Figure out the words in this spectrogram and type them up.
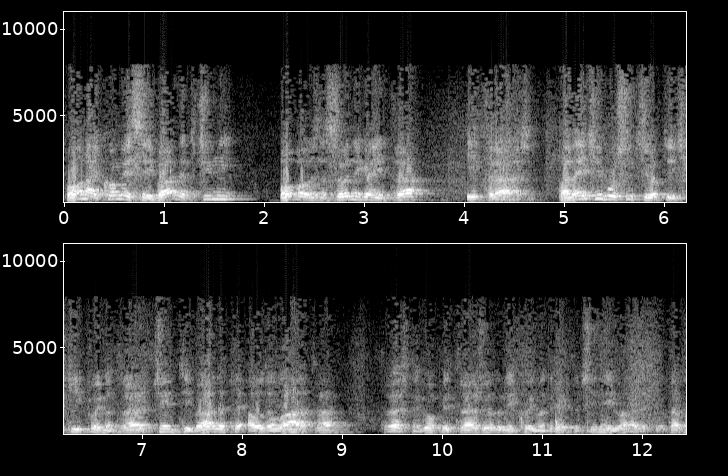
Pa onaj kome se ibadet čini, obavezno se od njega i, tra, i traži. Pa neće mušici otići kipovima traži, činiti ibadete, a od Allaha tra, traži, nego opet traži od onih kojima direktno čine ibadete, tako?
